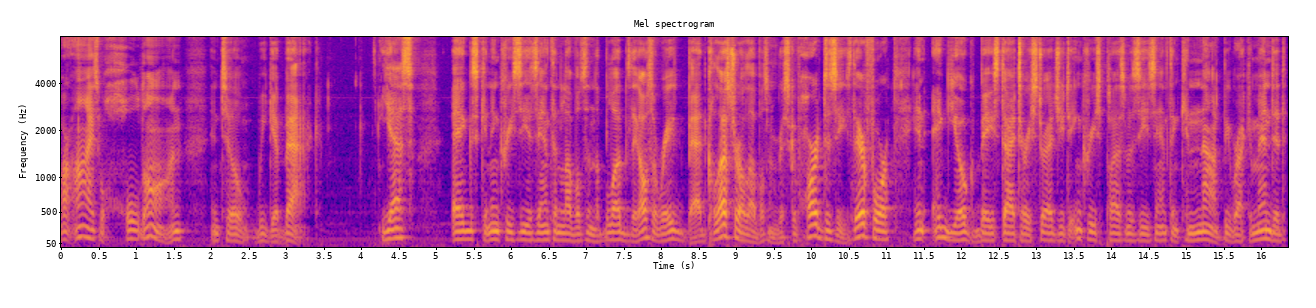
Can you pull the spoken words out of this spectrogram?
our eyes will hold on until we get back. Yes, Eggs can increase zeaxanthin levels in the blood, but they also raise bad cholesterol levels and risk of heart disease. Therefore, an egg yolk-based dietary strategy to increase plasma zeaxanthin cannot be recommended,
